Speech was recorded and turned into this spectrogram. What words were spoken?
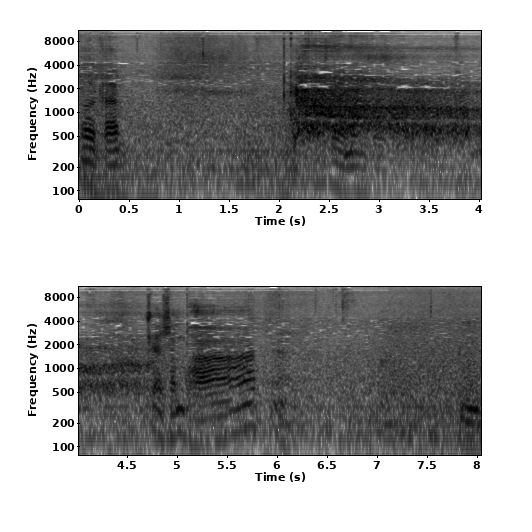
โทษครับแค่นี้ครับแค่สัมผัสอืม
